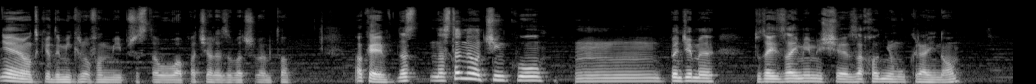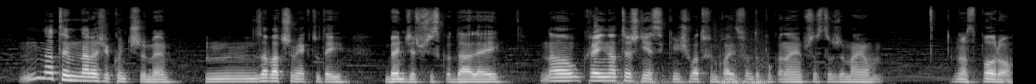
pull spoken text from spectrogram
Nie wiem od kiedy mikrofon mi przestał łapać, ale zobaczyłem to. Okej, w nas następnym odcinku mm, będziemy tutaj zajmiemy się zachodnią Ukrainą. Na tym na razie kończymy. Mm, zobaczymy jak tutaj będzie wszystko dalej. No, Ukraina też nie jest jakimś łatwym państwem do pokonania przez to, że mają no sporo,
